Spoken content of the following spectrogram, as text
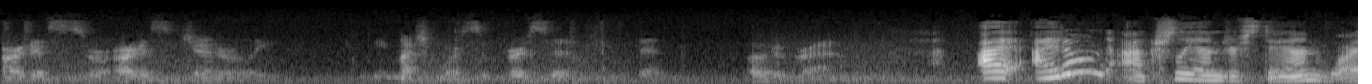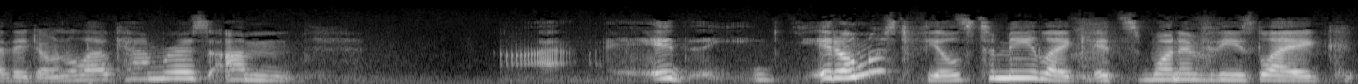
artists or artists generally can be much more subversive than photograph. I, I don't actually understand why they don't allow cameras. Um, it it almost feels to me like it's one of these like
